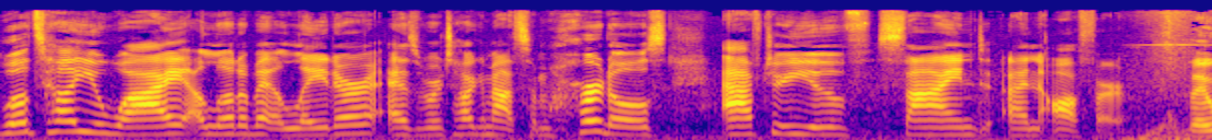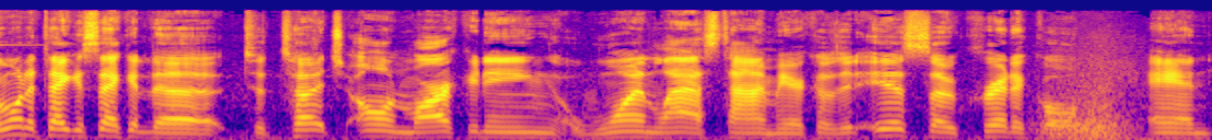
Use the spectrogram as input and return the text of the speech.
We'll tell you why a little bit later as we're talking about some hurdles after you've signed an offer. So we want to take a second to, to touch on marketing one last time here because it is so critical. And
